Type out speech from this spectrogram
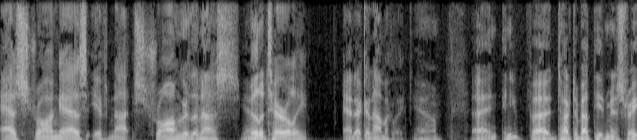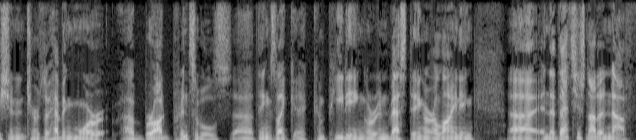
as strong as, if not stronger than us, yeah. militarily and economically. Yeah. Uh, and, and, you've uh, talked about the administration in terms of having more uh, broad principles, uh, things like uh, competing or investing or aligning, uh, and that that's just not enough.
